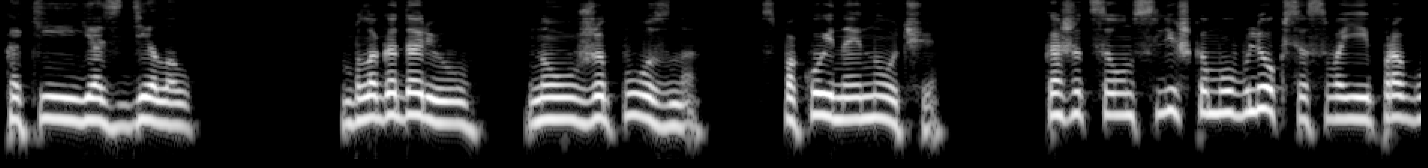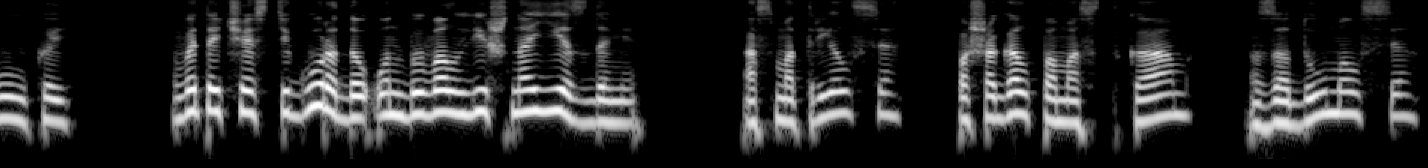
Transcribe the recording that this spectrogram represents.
какие я сделал. Благодарю, но уже поздно. Спокойной ночи. Кажется, он слишком увлекся своей прогулкой. В этой части города он бывал лишь наездами. Осмотрелся, пошагал по мосткам, задумался.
